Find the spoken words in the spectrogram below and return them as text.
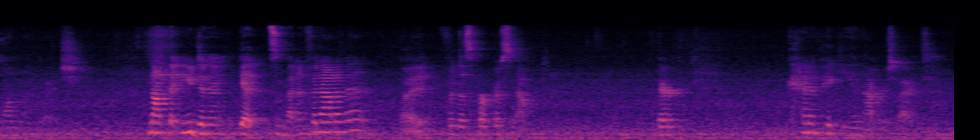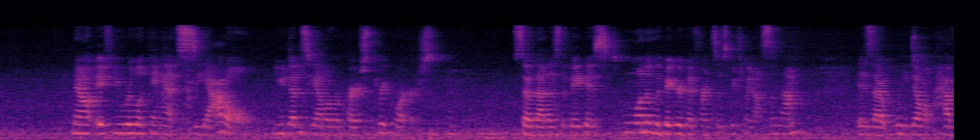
one language. Not that you didn't get some benefit out of it, but for this purpose, no. They're kind of picky in that respect. Now, if you were looking at Seattle, UW Seattle requires three quarters. So that is the biggest, one of the bigger differences between us and them, is that we don't have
